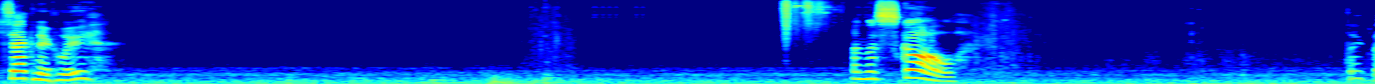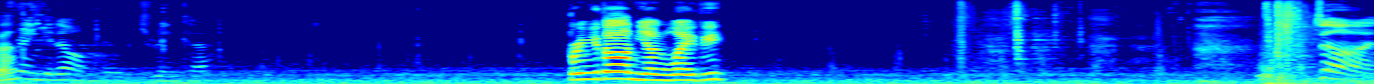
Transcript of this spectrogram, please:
Technically. I'm a skull. Like that. Bring it on, milk drinker. Bring it on, young lady. Die.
